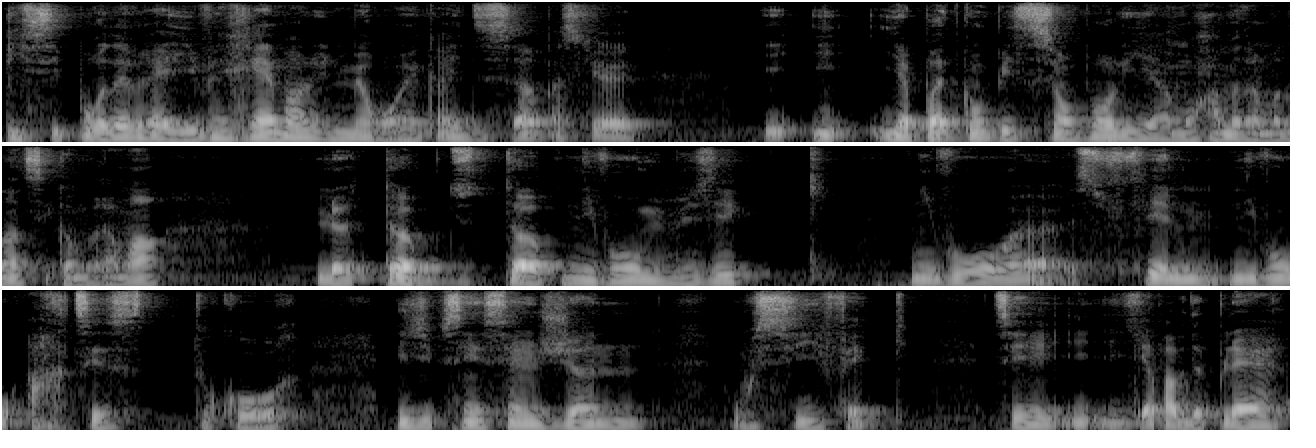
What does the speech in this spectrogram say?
Puis si pour de vrai, il est vraiment le numéro un quand il dit ça, parce que il, il, y a pas de compétition pour lui. Euh, Mohamed Ramadan, c'est comme vraiment le top du top niveau musique, niveau euh, film, niveau artiste tout court. Égyptien, c'est un jeune aussi, fait que il, est capable de plaire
